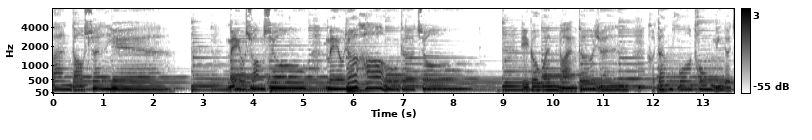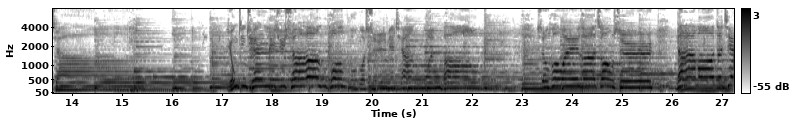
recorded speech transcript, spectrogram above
班到深夜。没有双休，没有热好的粥，一个温暖的人和灯火通明的家，用尽全力去生活。是勉强温饱，生活为何总是那么的煎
